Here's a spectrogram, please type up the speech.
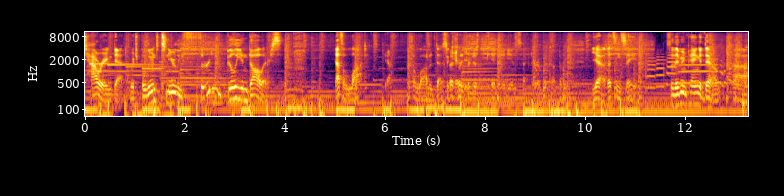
towering debt, which ballooned to nearly 30 billion dollars. That's a lot. Yeah. That's a lot of debt, Especially for just the Canadian sector of the company. Yeah, that's insane. So they've been paying it down. Uh,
